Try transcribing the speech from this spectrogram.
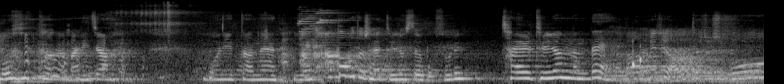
모니터는 말이죠. 모니터는 예, 아 까부터 잘 들렸어요 목소리? 잘 들렸는데 아, 삐지 아웃 해주시고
